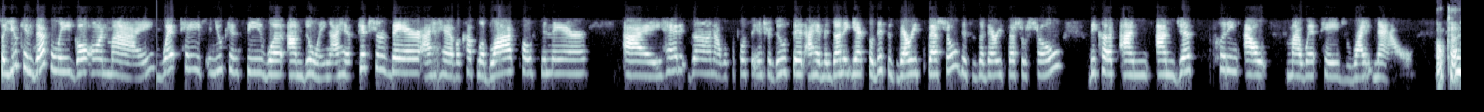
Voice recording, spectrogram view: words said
So you can definitely go on my webpage and you can see what I'm doing. I have pictures there. I have a couple of blog posts in there. I had it done. I was supposed to introduce it. I haven't done it yet. So this is very special. This is a very special show because I'm I'm just putting out my webpage right now Okay.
